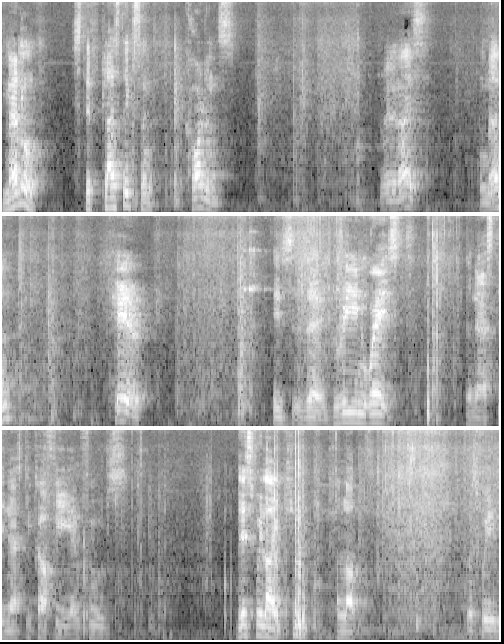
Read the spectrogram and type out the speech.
Metal, stiff plastics and cartons. Really nice. And then, here is the green waste, the nasty, nasty coffee and foods. This we like a lot because we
